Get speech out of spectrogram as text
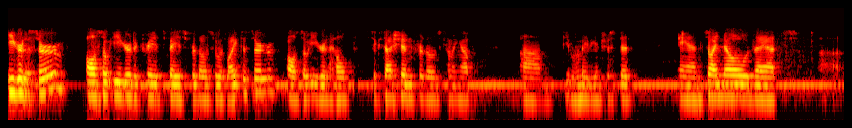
eager to serve, also eager to create space for those who would like to serve, also eager to help succession for those coming up, um, people who may be interested. And so I know that, uh,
